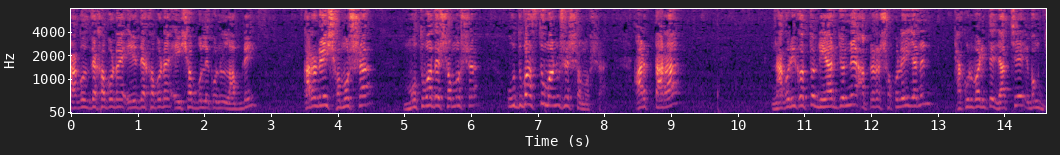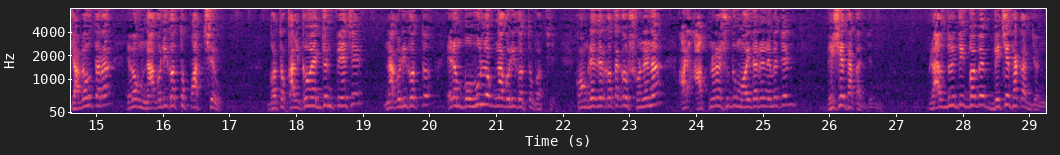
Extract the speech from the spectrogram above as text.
কাগজ দেখাবো না, এ দেখাবো না, এইসব বলে কোনো লাভ নেই। কারণ এই সমস্যা মতবাদের সমস্যা, উদ্বাস্তু মানুষের সমস্যা। আর তারা নাগরিকত্ব নেয়ার জন্য আপনারা সকলেই জানেন ঠাকুর বাড়িতে যাচ্ছে এবং যাবেও তারা, এবং নাগরিকত্ব পাচ্ছেও। গতকালকেও একজন পেয়েছে নাগরিকত্ব এরকম বহু লোক নাগরিকত্ব পাচ্ছে। কংগ্রেসের কথা কেউ শোনে না, আর আপনারা শুধু ময়দানে নেমেছেন ভেসে থাকার জন্য, রাজনৈতিকভাবে বেঁচে থাকার জন্য।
